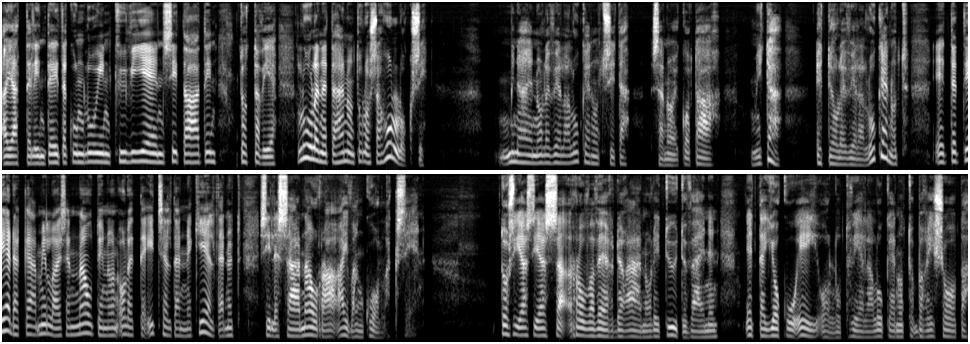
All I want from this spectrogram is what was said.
Ajattelin teitä, kun luin Kyvien sitaatin. Totta vie, luulen, että hän on tulossa hulluksi. Minä en ole vielä lukenut sitä, sanoi Kotah. Mitä? Ette ole vielä lukenut? Ette tiedäkään millaisen nautinnon olette itseltänne kieltänyt, sille saa nauraa aivan kuollakseen. Tosiasiassa rouva Verderään oli tyytyväinen, että joku ei ollut vielä lukenut Brichota,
